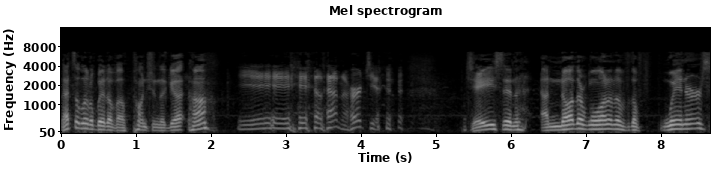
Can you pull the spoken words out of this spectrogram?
That's a little bit of a punch in the gut, huh? Yeah, that'll hurt you. Jason, another one of the winners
